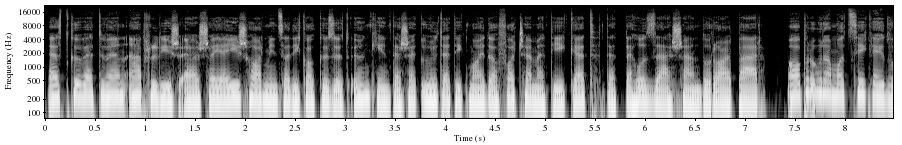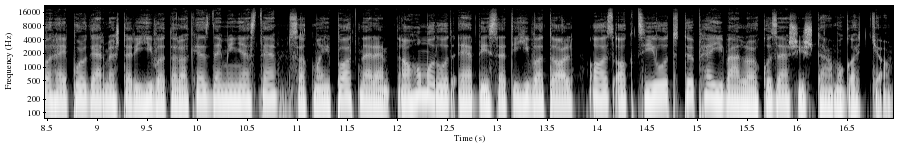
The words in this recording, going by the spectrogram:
Ezt követően április 1 -e és 30-a között önkéntesek ültetik majd a facsemetéket, tette hozzá Sándor Alpár. A programot Székelyudvarhely polgármesteri hivatala kezdeményezte, szakmai partnere a Homoród Erdészeti Hivatal, az akciót több helyi vállalkozás is támogatja.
